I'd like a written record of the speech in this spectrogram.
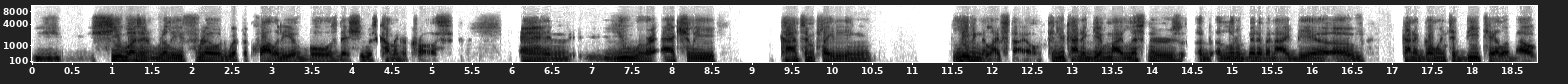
you, she wasn't really thrilled with the quality of bulls that she was coming across. And you were actually contemplating leaving the lifestyle. Can you kind of give my listeners a, a little bit of an idea of kind of go into detail about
